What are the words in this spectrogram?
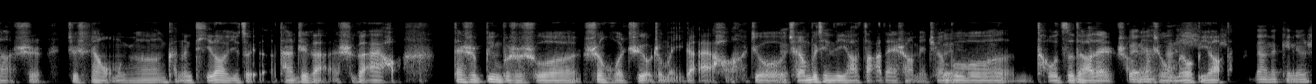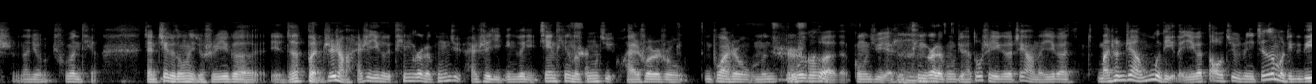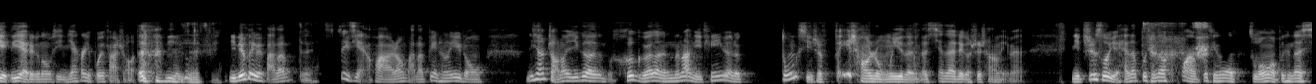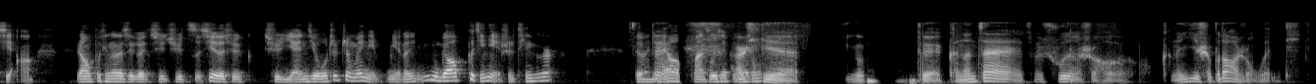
啊是，就像我们刚刚可能提到一嘴的，他这个是个爱好，但是并不是说生活只有这么一个爱好，就全部精力要砸在上面，全部投资都要在上面，就那没有必要的。那那肯定是，那就出问题了。像这个东西就是一个，它本质上还是一个听歌的工具，还是一个你监听的工具，还是说是说，不管是我们播客的工具，也是嗯听歌的工具，它都是一个这样的一个完成这样目的的一个道具。你真这么理理理解这个东西，你压根儿就不会发烧，对吧？你对对 对你就会把它最简化，然后把它变成一种，你想找到一个合格的能让你听音乐的东西是非常容易的，在现在这个市场里面，你之所以还在不停的换、不停的琢磨、不停的想，然后不停的这个去去仔细的去去研究，这证明你你的目标不仅仅是听歌，对吧？你对还要满足一些别的而东西。且这个对，可能在最初的时候可能意识不到这种问题，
